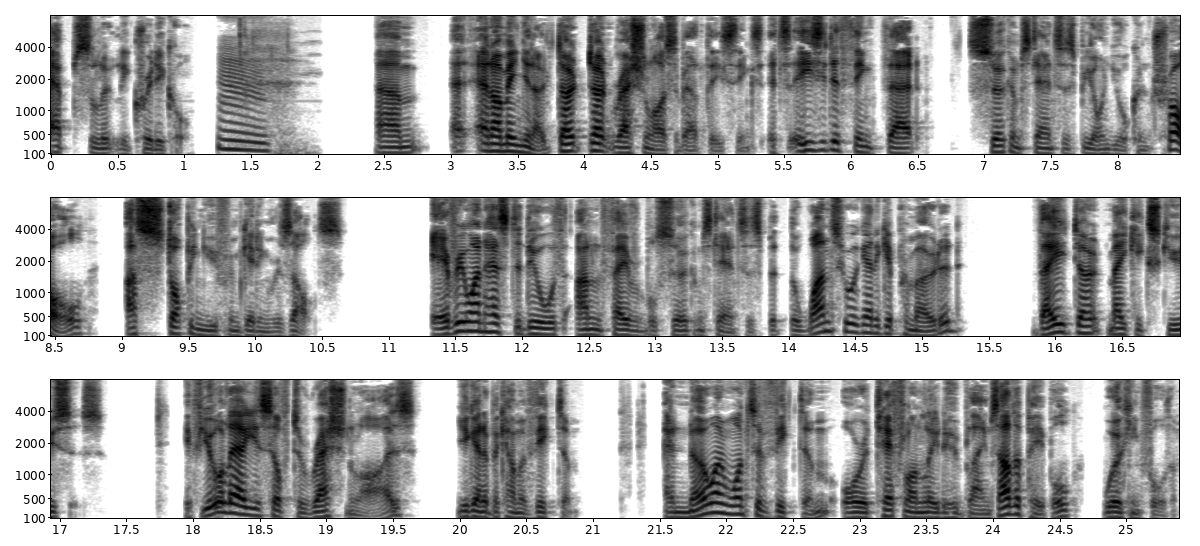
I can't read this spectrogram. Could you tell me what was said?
absolutely critical. Mm. Um, and, and I mean, you know, don't don't rationalize about these things. It's easy to think that circumstances beyond your control are stopping you from getting results. Everyone has to deal with unfavorable circumstances, but the ones who are going to get promoted, they don't make excuses. If you allow yourself to rationalize, you're going to become a victim. And no one wants a victim or a Teflon leader who blames other people working for them.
